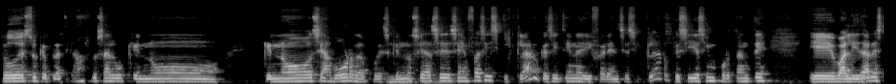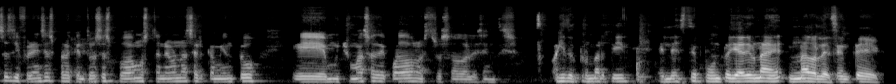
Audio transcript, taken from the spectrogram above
Todo esto que platicamos pues es algo que no, que no se aborda, pues que no se hace ese énfasis y claro que sí tiene diferencias y claro que sí es importante eh, validar estas diferencias para que entonces podamos tener un acercamiento eh, mucho más adecuado a nuestros adolescentes. Oye, doctor Martín, en este punto ya de una, un adolescente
